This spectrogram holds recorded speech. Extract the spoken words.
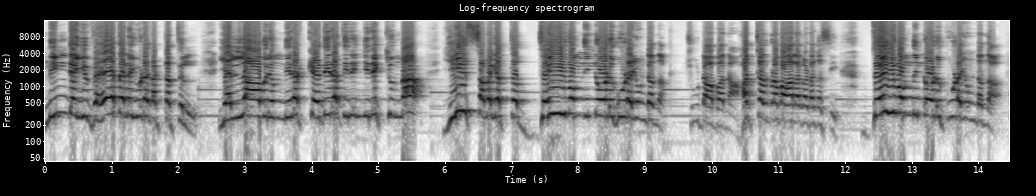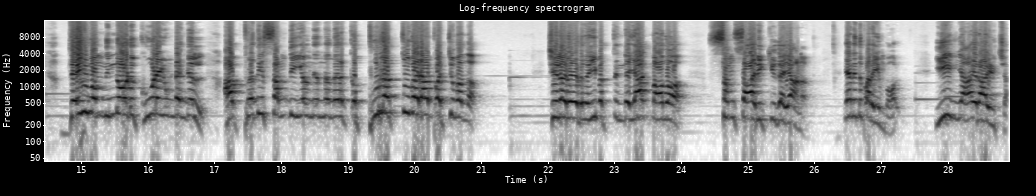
നിന്റെ ഈ വേദനയുടെ ഘട്ടത്തിൽ എല്ലാവരും നിനക്കെതിരെ തിരിഞ്ഞിരിക്കുന്ന ഈ സമയത്ത് ദൈവം നിന്നോട് കൂടെയുണ്ടെന്ന്. ചൂടാപന ഹറ്റൽ പ്രബാല ഘടകസി ദൈവം നിന്നോട് കൂടെയുണ്ടെന്ന്. ദൈവം നിന്നോട് കൂടെയുണ്ടെങ്കിൽ ആ പ്രതിസന്ധിയിൽ നിന്ന് നിനക്ക് പുറത്തു വരാൻ പറ്റുമെന്ന്. ചിലരോട് ദൈവത്തിന്റെ ആത്മാവ് സംസാരിക്കുകയാണ്. ഞാൻ ഇത് പറയുമ്പോൾ ഈ ഞായറാഴ്ച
